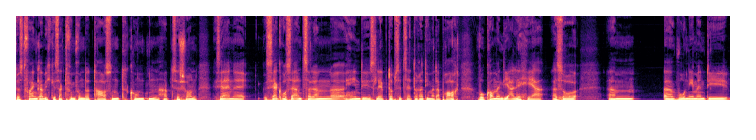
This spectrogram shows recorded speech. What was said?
Du hast vorhin, glaube ich, gesagt, 500.000 Kunden habt ihr schon. Das ist ja eine sehr große Anzahl an äh, Handys, Laptops etc., die man da braucht. Wo kommen die alle her? Also ähm, äh, wo nehmen die,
